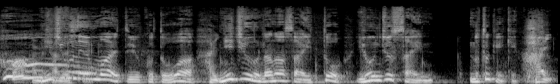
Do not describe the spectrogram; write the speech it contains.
20年前ということは、はい、27歳と40歳の時に結婚はい。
